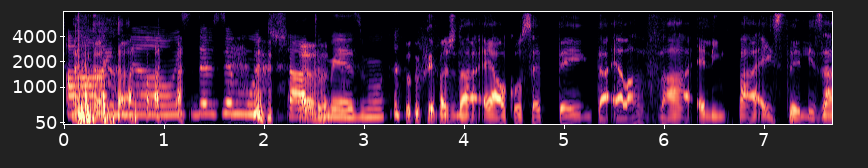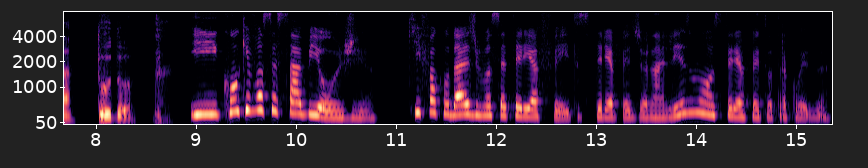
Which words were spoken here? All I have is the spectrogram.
Ai, não, isso deve ser muito chato mesmo. Tudo que você imaginar. É álcool 70, é lavar, é limpar, é esterilizar tudo. E com o que você sabe hoje? Que faculdade você teria feito? Você teria feito jornalismo ou você teria feito outra coisa?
